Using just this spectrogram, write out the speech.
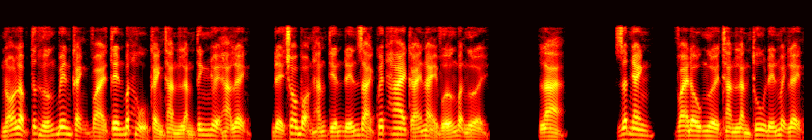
Nó lập tức hướng bên cạnh vài tên bất hủ cảnh thần làm tinh nhuệ hạ lệnh, để cho bọn hắn tiến đến giải quyết hai cái này vướng bận người. Là, rất nhanh, vài đầu người thần làm thu đến mệnh lệnh,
